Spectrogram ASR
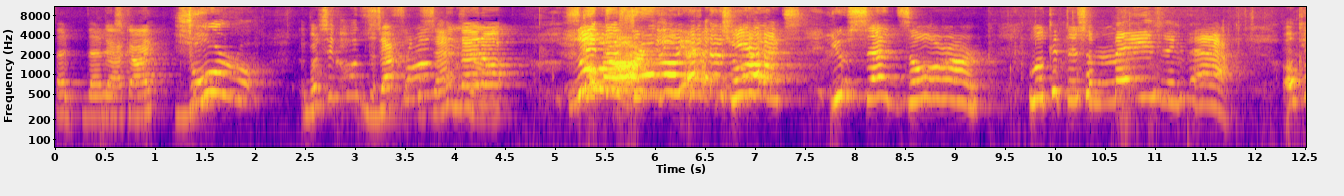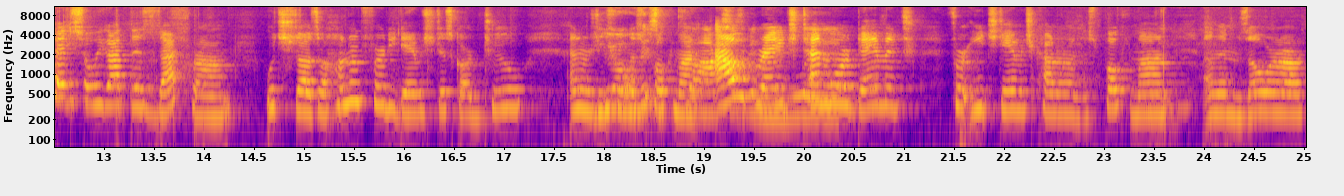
That, that is That guy. Zoro. What's it called? Zekrom. Zekrom. And then uh. Zorark! Yes! You said Zorark! Look at this amazing pack! Okay, so we got this Zekrom, which does 130 damage, discard 2 energy Yo, from this, this Pokemon. box has been Outrage, 10 more damage for each damage counter on this Pokemon. And then Zorark.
